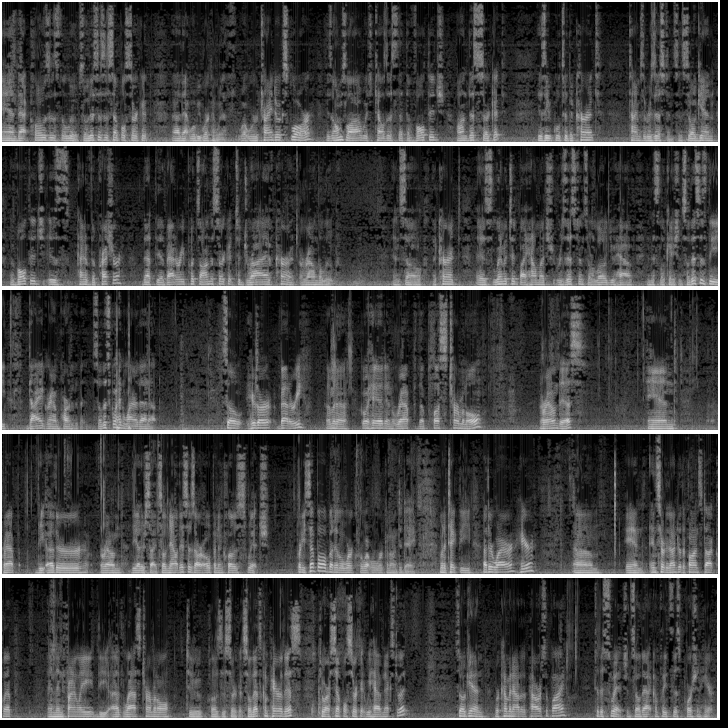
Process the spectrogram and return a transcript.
and that closes the loop. So this is a simple circuit uh, that we'll be working with. What we're trying to explore is Ohm's law, which tells us that the voltage on this circuit is equal to the current times the resistance. And so again, the voltage is kind of the pressure that the battery puts on the circuit to drive current around the loop. And so the current is limited by how much resistance or load you have in this location. So this is the diagram part of it. So let's go ahead and wire that up. So here's our battery. I'm going to go ahead and wrap the plus terminal around this and wrap the other around the other side. So now this is our open and close switch. Pretty simple, but it'll work for what we're working on today. I'm going to take the other wire here um, and insert it under the Fahnestock clip, and then finally the uh, last terminal to close the circuit. So let's compare this to our simple circuit we have next to it. So again, we're coming out of the power supply to the switch, and so that completes this portion here.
